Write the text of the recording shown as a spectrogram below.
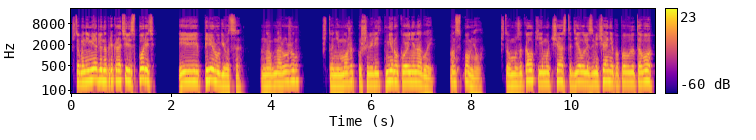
чтобы немедленно прекратили спорить и переругиваться, но обнаружил, что не может пошевелить ни рукой, ни ногой. Он вспомнил, что в музыкалке ему часто делали замечания по поводу того,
